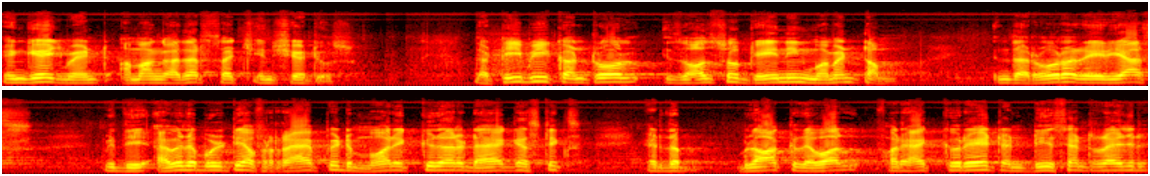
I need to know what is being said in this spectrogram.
engagement, among other such initiatives. The TB control is also gaining momentum in the rural areas with the availability of rapid molecular diagnostics at the block level for accurate and decentralized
